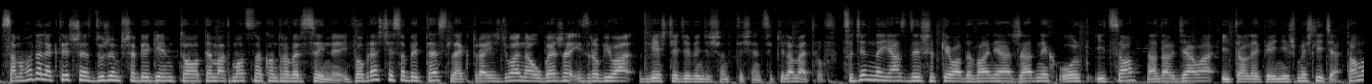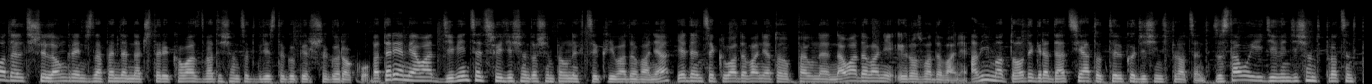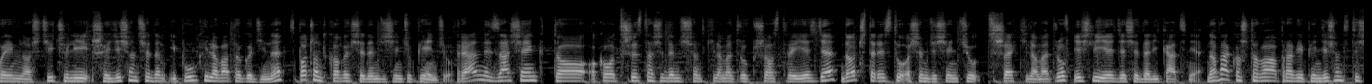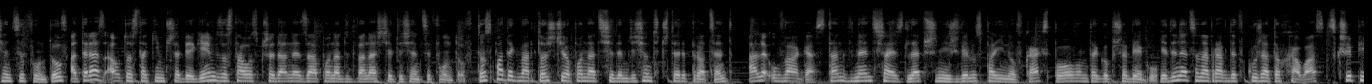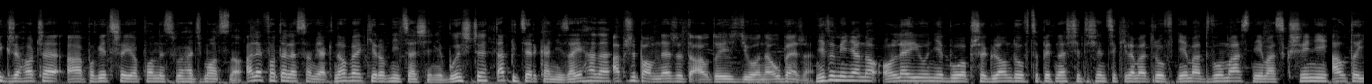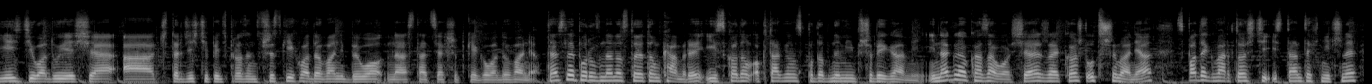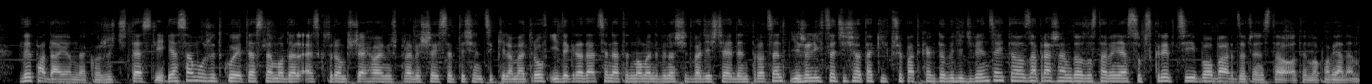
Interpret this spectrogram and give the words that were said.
Samochody elektryczne z dużym przebiegiem to temat mocno kontrowersyjny i wyobraźcie sobie Teslę, która jeździła na Uberze i zrobiła 290 tysięcy kilometrów. Codzienne jazdy, szybkie ładowania, żadnych ulg i co? Nadal działa i to lepiej niż myślicie. To Model 3 Long Range z napędem na 4 koła z 2021 roku. Bateria miała 968 pełnych cykli ładowania. Jeden cykl ładowania to pełne naładowanie i rozładowanie. A mimo to degradacja to tylko 10%. Zostało jej 90% pojemności, czyli 67,5 kWh z początkowych 75. Realny zasięg to około 370 km przy ostrej jeździe do 483 km, jeśli jedzie się delikatnie. Nowa kosztowała prawie 50 tysięcy funtów, a teraz auto z takim przebiegiem zostało sprzedane za ponad 12 tysięcy funtów. To spadek wartości o ponad 74%, ale uwaga, stan wnętrza jest lepszy niż w wielu spalinówkach z połową tego przebiegu. Jedyne co naprawdę wkurza to hałas, skrzypi grzechocze, a powietrze i opony słychać mocno. Ale fotele są jak nowe, kierownica się nie błyszczy, tapicerka nie zajechana, a przypomnę, że to auto jeździło na Uberze. Nie wymieniano oleju, nie było przeglądów co 15 tysięcy kilometrów, nie ma dwumas, nie ma skrzyni, auto jeździ, ładuje się, a 45% wszystkich ładowań było na stacjach szybkiego ładowania. Tesla porównano z Toyotą Camry i Skodą Octavią z podobnymi przebiegami i nagle okazało się, że koszt utrzymania, spadek wartości i stan techniczny wypadają na korzyść Tesli. Ja sam użytkuję Tesla Model S, którą przejechałem już prawie 600 tysięcy kilometrów i degradacja na ten moment wynosi 21%. Jeżeli chcecie się o takich przypadkach dowiedzieć więcej, to zapraszam do zostawienia subskrypcji, bo bardzo często o tym opowiadam.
